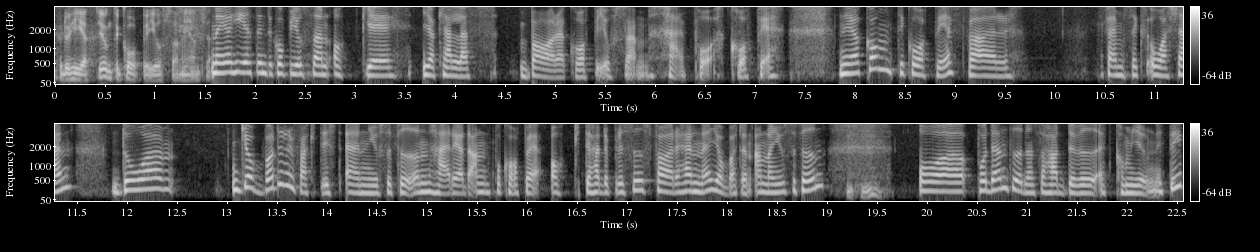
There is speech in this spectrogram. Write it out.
för du heter ju inte KP-Jossan egentligen. Nej, jag heter inte KP Jossan och eh, jag kallas bara KP Jossan här på KP. När jag kom till KP för fem, sex år sedan då jobbade det faktiskt en Josefin här redan på KP och det hade precis före henne jobbat en annan Josefin. Och på den tiden så hade vi ett community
